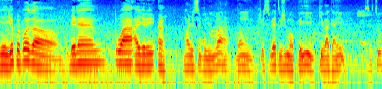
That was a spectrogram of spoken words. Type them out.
Je propose euh, Bénin 3, Algérie 1. Moi je suis béninois, donc je souhaite toujours mon pays qui va gagner. C'est tout.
